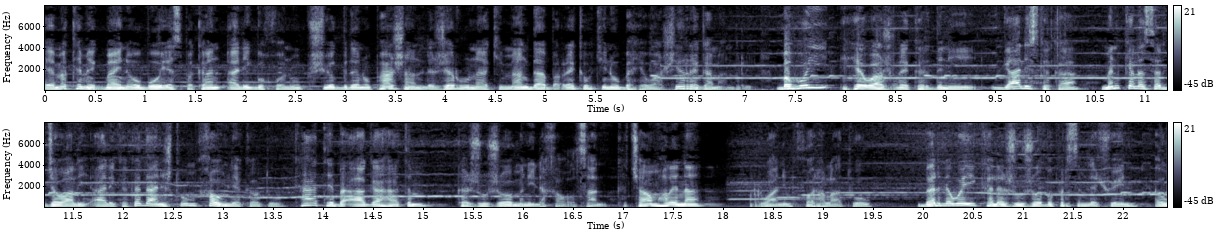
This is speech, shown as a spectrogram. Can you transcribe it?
ئێمە کەمێک ماینەوە بۆی ئەسپەکان ئالیک بخۆن و پشوێک بدەن و پاشان لە ژێر ڕووناکی مانگدا بەڕێکەوتین و بە هێواشی ڕێگامان بڕی بەهۆی هێواش ڕێکردنی گالیسکەکە من کە لەسەر جەواڵی ئالیکەکە دانیشتوم خەوم لێکەوت و کاتێ بە ئاگا هاتم کە ژوژۆ منی لە خەوەڵسان کە چاوم هەڵێنا ڕوانیم خۆر هەڵاتووە و بەر لەوەی کە لە ژوژۆ بپرسم لە کوێین، ئەو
